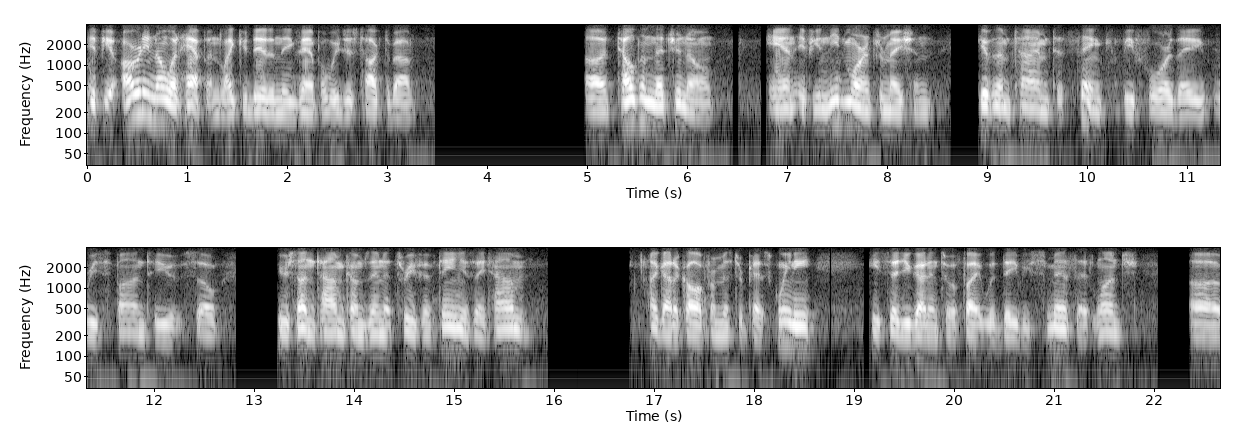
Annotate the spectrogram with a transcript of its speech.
if you already know what happened, like you did in the example we just talked about, uh, tell them that you know, and if you need more information, give them time to think before they respond to you. So, your son Tom comes in at 3:15. You say, Tom, I got a call from Mr. Pasquini. He said you got into a fight with Davy Smith at lunch. Uh,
